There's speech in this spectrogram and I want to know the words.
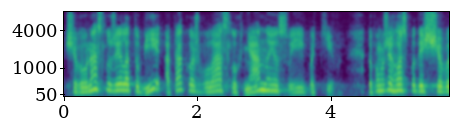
щоб вона служила тобі, а також була слухняною своїх батьків. Допоможи, Господи, щоб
